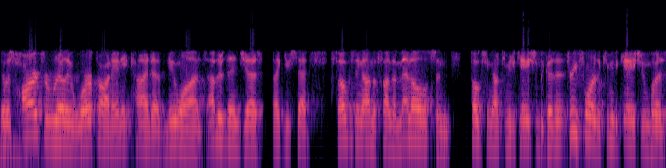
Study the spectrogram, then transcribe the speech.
it was hard to really work on any kind of nuance other than just, like you said, focusing on the fundamentals and focusing on communication because in 3 4, the communication was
